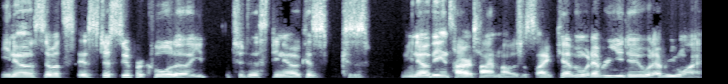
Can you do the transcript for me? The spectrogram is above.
you know, so it's, it's just super cool to, to just, you know, cause, cause, you know, the entire time I was just like, Kevin, whatever you do, whatever you want.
